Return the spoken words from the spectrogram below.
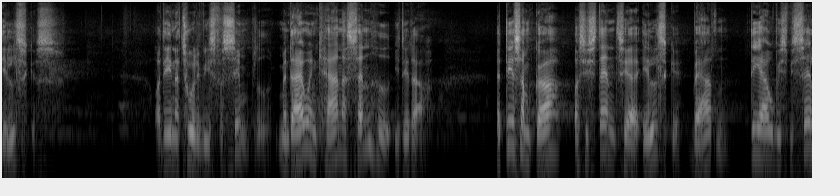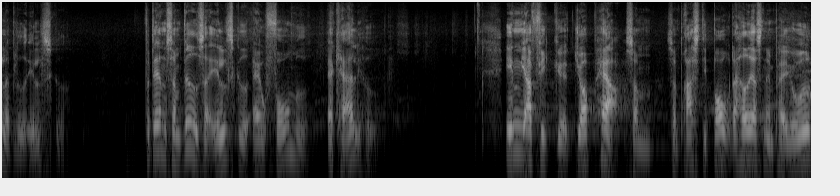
elskes. Og det er naturligvis forsimplet. Men der er jo en kerne af sandhed i det der. At det, som gør os i stand til at elske verden, det er jo, hvis vi selv er blevet elsket. For den, som ved sig elsket, er jo formet af kærlighed. Inden jeg fik øh, job her som, som præst i Borg, der havde jeg sådan en periode,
